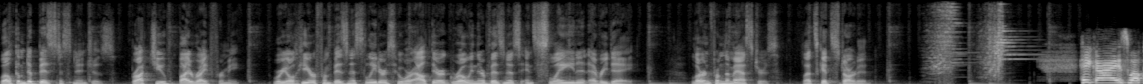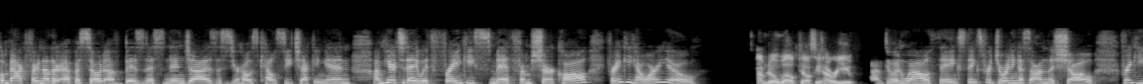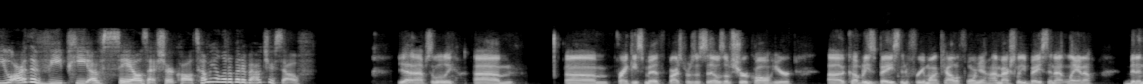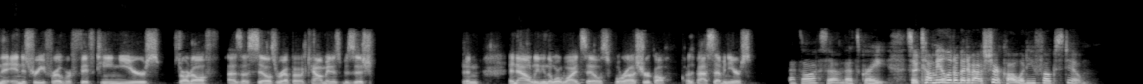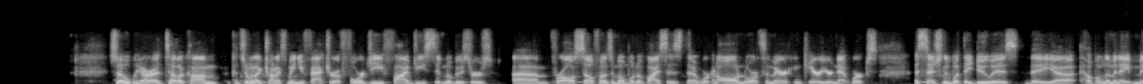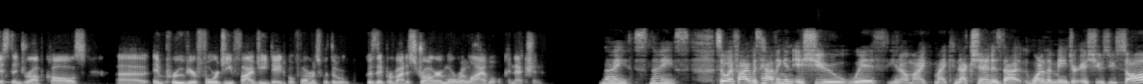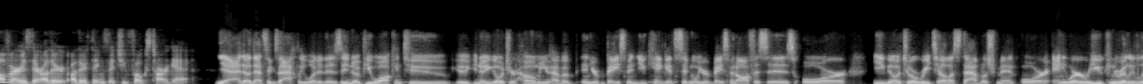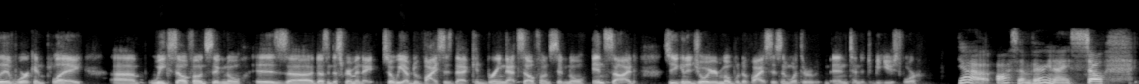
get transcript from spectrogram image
Welcome to Business Ninjas, brought to you by Write For Me, where you'll hear from business leaders who are out there growing their business and slaying it every day. Learn from the masters. Let's get started. Hey guys, welcome back for another episode of Business Ninjas. This is your host Kelsey checking in. I'm here today with Frankie Smith from SureCall. Frankie, how are you? I'm doing well, Kelsey. How are you? I'm doing well, thanks. Thanks for joining us on the show. Frankie, you are the VP of Sales at SureCall. Tell me a little bit about yourself. Yeah, absolutely. Um, um, Frankie Smith, Vice President of Sales of SureCall here. Uh, company's based in Fremont, California. I'm actually based in Atlanta. Been in the industry for over 15 years. Start off as a sales rep, account manager position, and, and now leading the worldwide sales for uh, SureCall for the past seven years. That's awesome. That's great. So tell me a little bit about SureCall. What do you folks do? So we are a telecom consumer electronics manufacturer of 4G, 5G signal boosters um, for all cell phones and mobile devices that work on all North American carrier networks. Essentially, what they do is they uh, help eliminate missed and drop calls, uh, improve your 4G, 5G data performance with the because they provide a stronger more reliable connection. Nice, nice. So if I was having an issue with, you know, my my connection, is that one of the major issues you solve or is there other other things that you folks target? Yeah, no, that's exactly what it is. You know, if you walk into, you know, you go into your home and you have a in your basement, you can't get signal your basement offices, or you go into a retail establishment, or anywhere where you can really live, work, and play. Uh, weak cell phone signal is uh, doesn't discriminate. So we have devices that can bring that cell phone signal inside, so you can enjoy your mobile devices and what they're intended to be used for. Yeah, awesome. Very nice. So,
